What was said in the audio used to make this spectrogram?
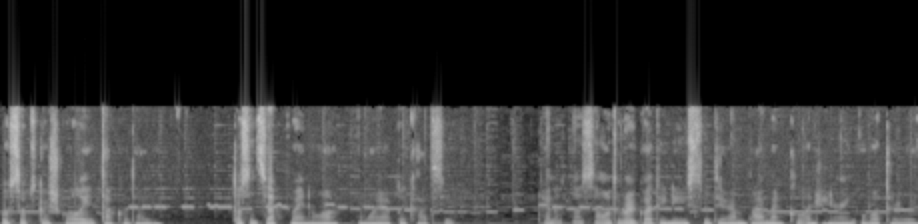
u srpskoj školi i tako dalje. To sam sve pomenula na mojoj aplikaciji. Trenutno sam u drugoj godini i studiram Biomedical Engineering u Waterloo.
